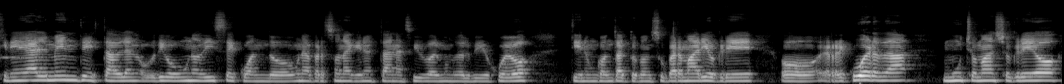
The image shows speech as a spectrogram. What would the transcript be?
generalmente está hablando, digo, uno dice cuando una persona que no está nacida al mundo del videojuego tiene un contacto con Super Mario, cree o recuerda mucho más, yo creo,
